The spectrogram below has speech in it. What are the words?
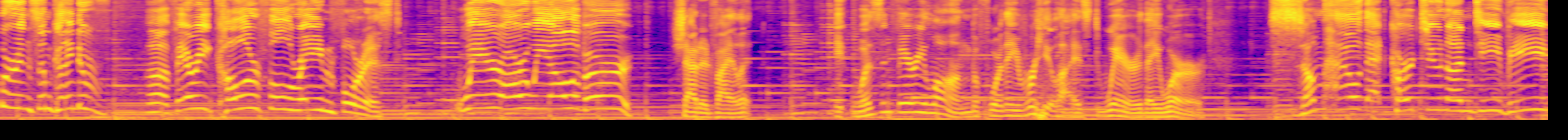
We're in some kind of uh, very colorful rainforest. Where are we, Oliver? shouted Violet. It wasn't very long before they realized where they were. Somehow that cartoon on TV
